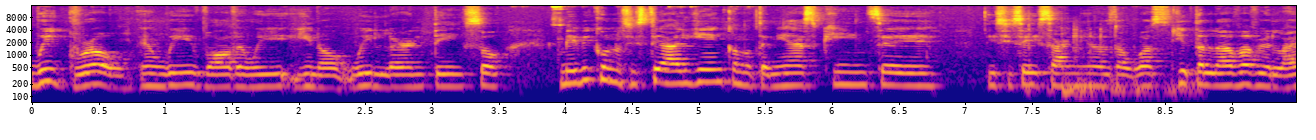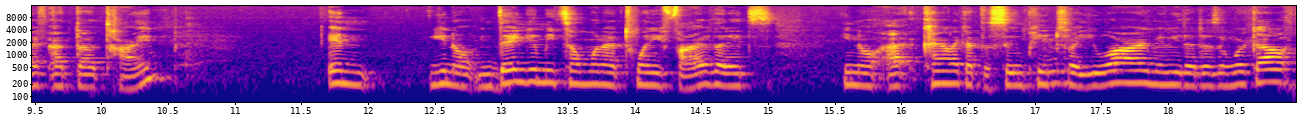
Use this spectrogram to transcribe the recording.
we grow and we evolve and we, you know, we learn things. So maybe conociste a alguien cuando tenías 15, 16 años that was the love of your life at that time. And, you know, then you meet someone at 25 that it's, you know, kind of like at the same page that you are. Maybe that doesn't work out.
